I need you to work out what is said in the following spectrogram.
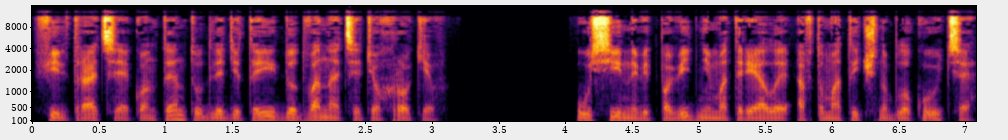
Фільтрація контенту для дітей до 12 років. Усі невідповідні матеріали автоматично блокуються,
